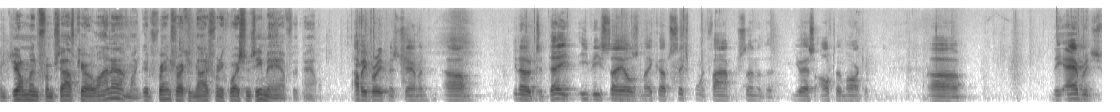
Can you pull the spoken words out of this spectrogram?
A gentleman from South Carolina, my good friends recognized for any questions he may have for the panel. I'll be brief, Mr. Chairman. Um, You know, to date, EV sales make up 6.5% of the U.S. auto market. Uh, The average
